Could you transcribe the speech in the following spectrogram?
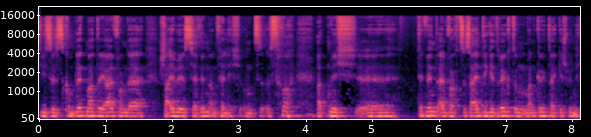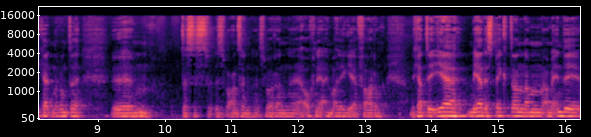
dieses Komplettmaterial von der Scheibe ist sehr windanfällig. Und so hat mich äh, der Wind einfach zur Seite gedrückt und man kriegt halt Geschwindigkeiten runter. Ähm, das ist, ist Wahnsinn. Das war dann auch eine einmalige Erfahrung. Und ich hatte eher mehr Respekt dann am, am Ende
